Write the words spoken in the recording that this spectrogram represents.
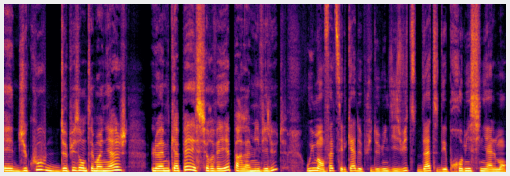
Et du coup, depuis son témoignage, le MKP est surveillé par la Mivilude Oui, mais en fait, c'est le cas depuis 2018, date des premiers signalements.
